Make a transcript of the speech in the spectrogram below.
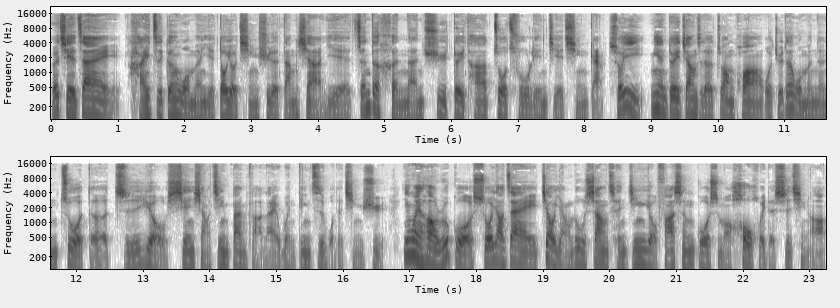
而且在孩子跟我们也都有情绪的当下，也真的很难去对他做出连结情感。所以面对这样子的状况，我觉得我们能做的只有先想尽办法来稳定自我的情绪。因为哈，如果说要在教养路上曾经有发生过什么后悔的事情啊。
